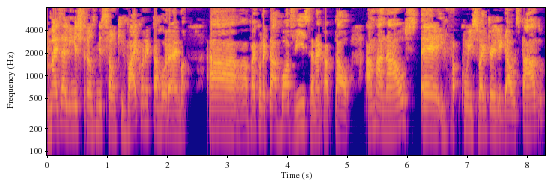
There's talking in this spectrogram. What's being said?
mas a linha de transmissão que vai conectar Roraima, a, vai conectar a Boa Vista, né, capital, a Manaus, é, e com isso vai interligar o estado,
